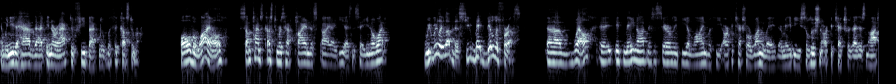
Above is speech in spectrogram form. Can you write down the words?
And we need to have that interactive feedback loop with the customer. All the while, sometimes customers have pie in the sky ideas and say, you know what? We really love this. You may build it for us. Uh, well, it, it, may not necessarily be aligned with the architectural runway. There may be solution architecture that is not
